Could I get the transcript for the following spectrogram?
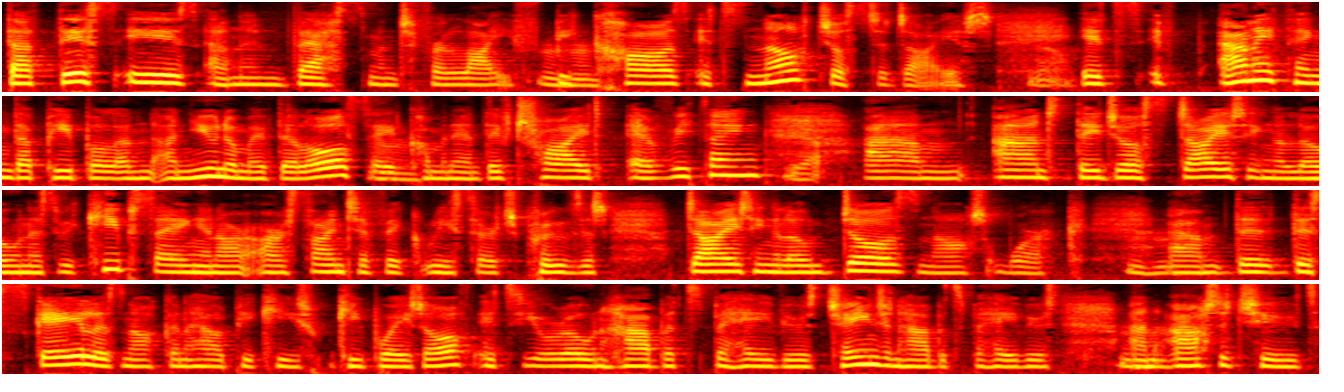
that this is an investment for life Mm-hmm. because it's not just a diet. It's if anything that people and, and you know they'll all say it coming in, they've tried everything. Mm. Yeah. Um, and they just dieting alone, as we keep saying in our, our scientific research proves it, dieting alone does not work. Mm-hmm. Um, the, the scale is not going to help you keep, keep weight off. It's your own habits, behaviors, change in habits, behaviors and Mm-hmm. attitudes.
